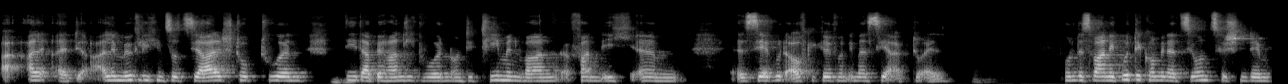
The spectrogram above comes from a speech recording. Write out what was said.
alle, alle möglichen Sozialstrukturen, die da behandelt wurden. Und die Themen waren, fand ich, ähm, sehr gut aufgegriffen und immer sehr aktuell. Und es war eine gute Kombination zwischen dem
